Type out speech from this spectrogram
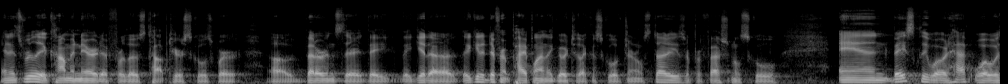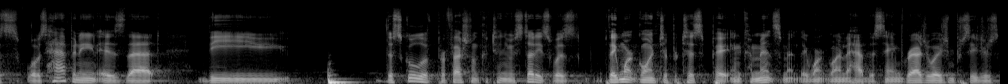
and it's really a common narrative for those top tier schools where uh, veterans they, they get a they get a different pipeline. They go to like a school of general studies or professional school, and basically what would hap- what was what was happening is that the the School of Professional Continuous Studies was they weren't going to participate in commencement. They weren't going to have the same graduation procedures.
